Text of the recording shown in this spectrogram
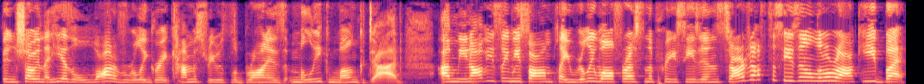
been showing that he has a lot of really great chemistry with LeBron is Malik Monk, dad. I mean, obviously we saw him play really well for us in the preseason. Started off the season a little rocky, but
